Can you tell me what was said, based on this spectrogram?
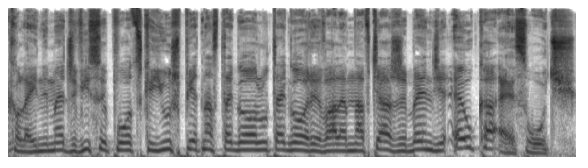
Kolejny mecz Wisły Płockiej już 15 lutego. Rywalem nawciarzy będzie ŁKS Łódź.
